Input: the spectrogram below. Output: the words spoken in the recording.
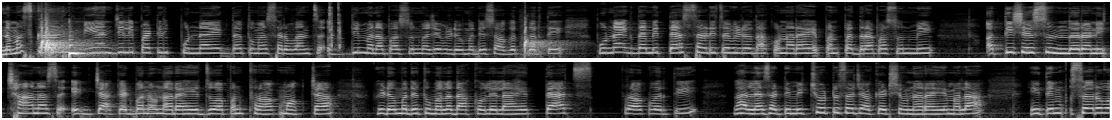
नमस्कार मी अंजली पाटील. पुन्हा एकदा तुम्हा सर्वांचं अगदी मनापासून माझ्या व्हिडिओमध्ये स्वागत करते. पुन्हा एकदा मी त्याच साडीचा व्हिडिओ दाखवणार आहे पण पदरापासून मी अतिशय सुंदर आणि छान असं एक जॅकेट बनवणार आहे जो आपण फ्रॉक मॉकच्या व्हिडिओमध्ये तुम्हाला दाखवलेला आहे. त्याच फ्रॉकवरती घालण्यासाठी मी छोटंसं जॅकेट शिवणार आहे. मला इथे सर्व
